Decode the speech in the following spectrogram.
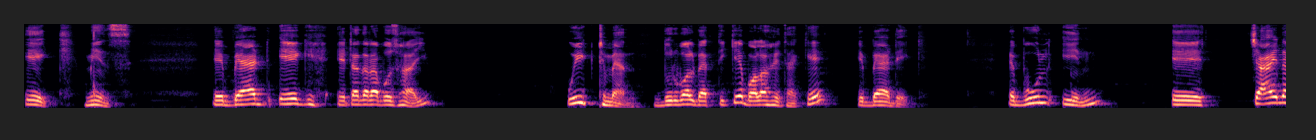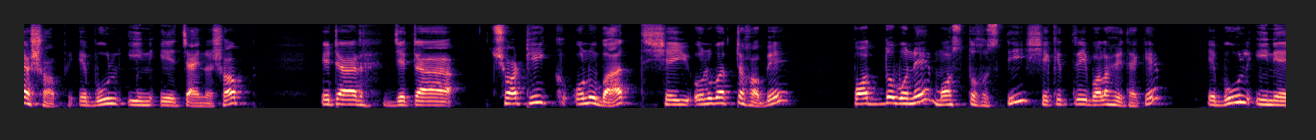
egg means a bad egg এটা দ্বারা বোঝায় উইকড ম্যান দুর্বল ব্যক্তিকে বলা হয়ে থাকে a bad egg a bull in a china shop a bull in a china shop এটার যেটা সঠিক অনুবাদ, সেই অনুবাদটা হবে পদ্মবনে মস্তহস্তি সেক্ষেত্রেই বলা হয়ে থাকে a bull in a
